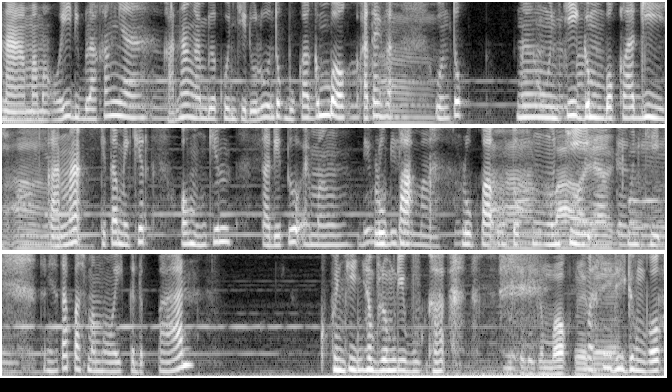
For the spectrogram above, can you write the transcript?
nah mama Oi di belakangnya karena ngambil kunci dulu untuk buka gembok atau enggak untuk ngunci gembok lagi. Karena kita mikir oh mungkin tadi tuh emang Dia lupa masuk. lupa untuk ngunci. ya, kunci oke. ternyata pas mama Oi ke depan kuncinya belum dibuka. Masih digembok gitu masih ya. digembok.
